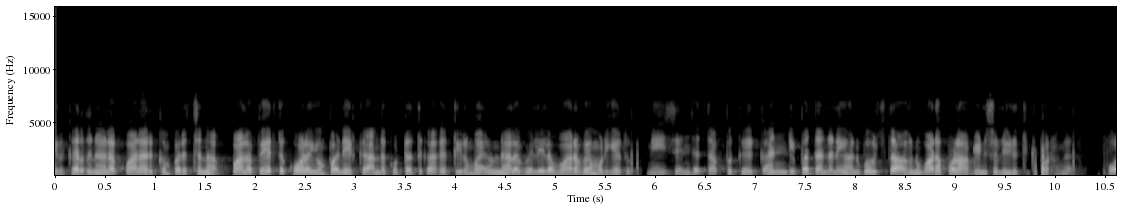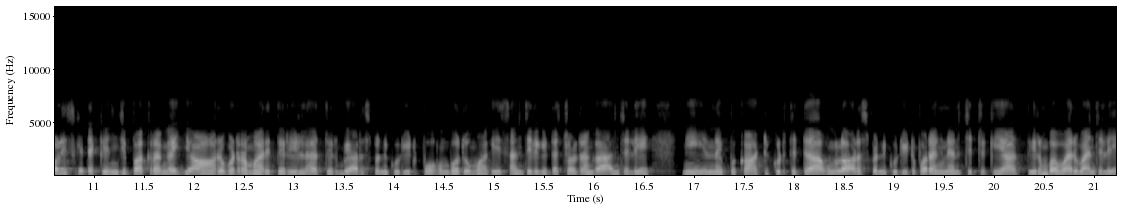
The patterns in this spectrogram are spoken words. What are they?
இருக்கிறதுனால பலருக்கும் பிரச்சனை. பல பேர்த்து கொலையும் பண்ணியிருக்க. அந்த குற்றத்துக்காக திரும்ப உன்னால வெளியில வரவே முடியாது. நீ செஞ்ச தப்புக்கு கண்டிப்பா தண்டனை அனுபவிச்சு தான் ஆகணும். வாட போகலாம் அப்படின்னு சொல்லி இழுத்துட்டு போகிறாங்க போலீஸ் கிட்ட கெஞ்சி பார்க்குறாங்க யாரும் விடுற மாதிரி தெரியல. திரும்பி அரெஸ்ட் பண்ணி கூட்டிகிட்டு போகும்போது மகேஷ் அஞ்சலி கிட்ட சொல்கிறாங்க அஞ்சலி நீ என்னை இப்போ காட்டி கொடுத்துட்டு? அவங்களும் அரெஸ்ட் பண்ணி கூட்டிகிட்டு போகிறாங்கன்னு நினச்சிட்டு இருக்கியா? திரும்ப வருவேன் அஞ்சலி.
